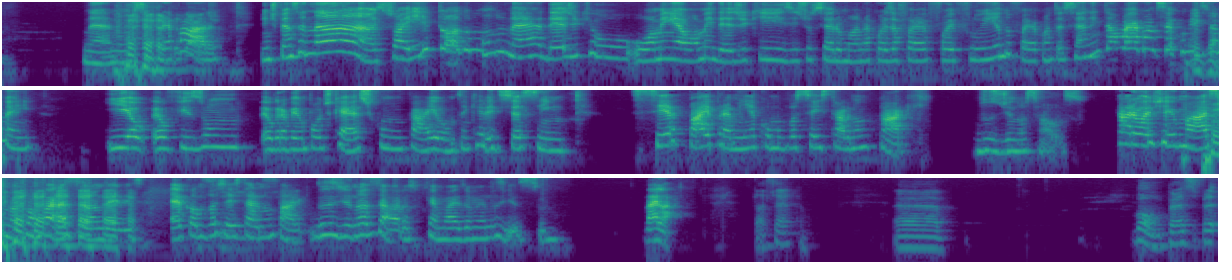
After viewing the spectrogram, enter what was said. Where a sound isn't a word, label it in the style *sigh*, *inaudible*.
né, *laughs* não se é prepara. É a gente pensa, não, isso aí todo mundo, né, desde que o, o homem é homem, desde que existe o ser humano, a coisa foi, foi fluindo, foi acontecendo, então vai acontecer comigo Exato. também. E eu, eu fiz um, eu gravei um podcast com um pai ontem que ele disse assim: ser pai para mim é como você estar num parque dos dinossauros. Cara, eu achei o máximo a comparação *laughs* deles. É como você estar num parque dos dinossauros, que é mais ou menos isso. Vai lá. Tá certo. Uh, bom,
